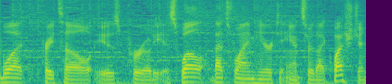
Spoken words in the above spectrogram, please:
what, pray tell, is Parodius? Well, that's why I'm here to answer that question.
